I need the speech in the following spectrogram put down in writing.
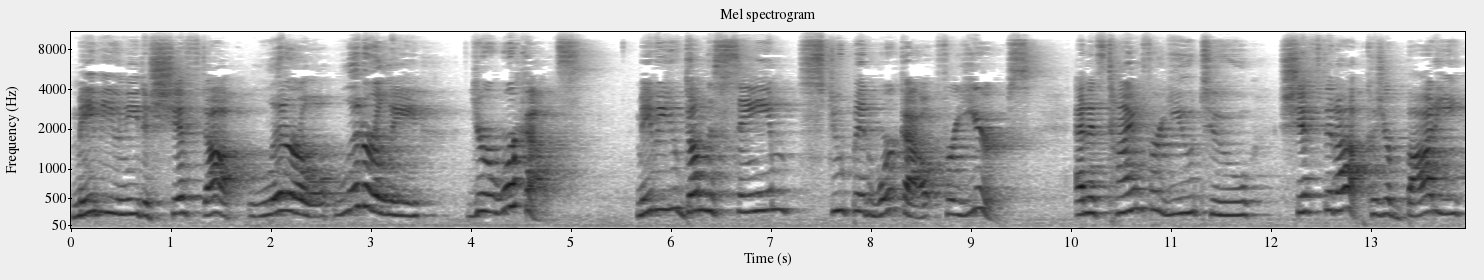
Maybe you need to shift up literal literally your workouts. Maybe you've done the same stupid workout for years and it's time for you to Shift it up because your body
